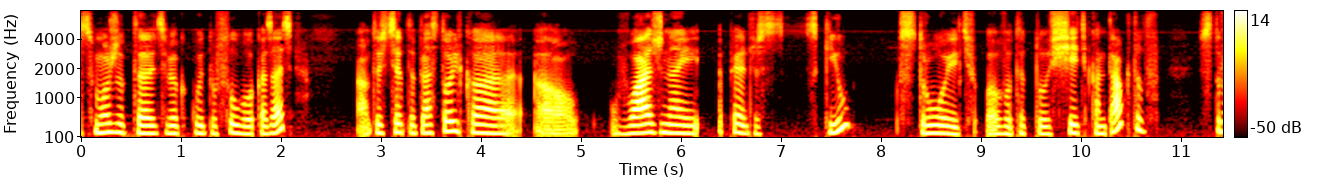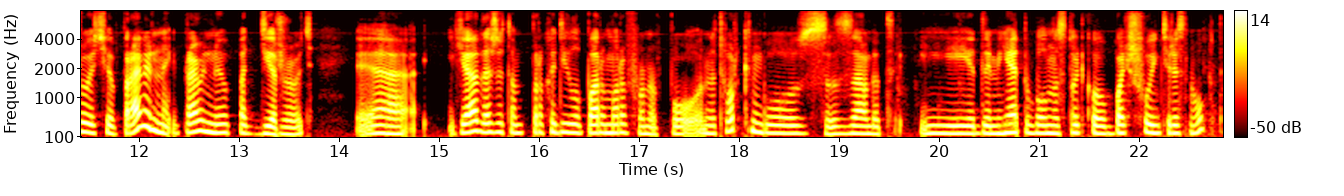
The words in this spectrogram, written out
сможет э, тебе какую-то услугу оказать. А, то есть это настолько важный, опять же, скилл строить вот эту сеть контактов, строить ее правильно и правильно ее поддерживать. Э, я даже там проходила пару марафонов по нетворкингу за год, и для меня это был настолько большой интересный опыт.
